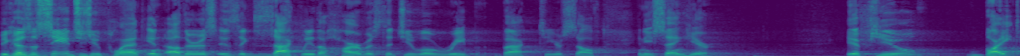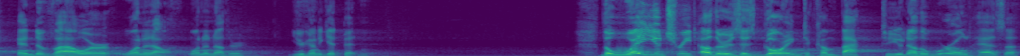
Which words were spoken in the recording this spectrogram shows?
Because the seeds you plant in others is exactly the harvest that you will reap back to yourself. And he's saying here, if you bite and devour one another, you're going to get bitten. The way you treat others is going to come back to you. Now, the world has a,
